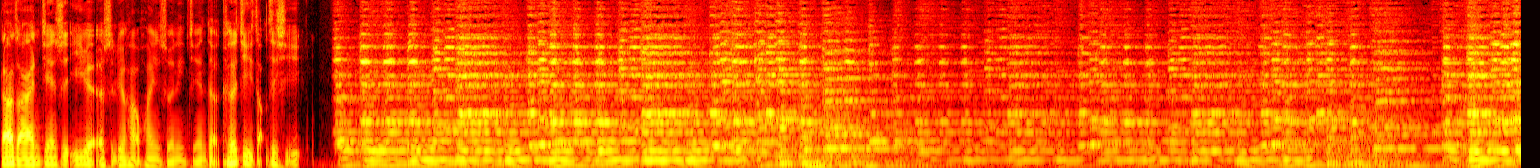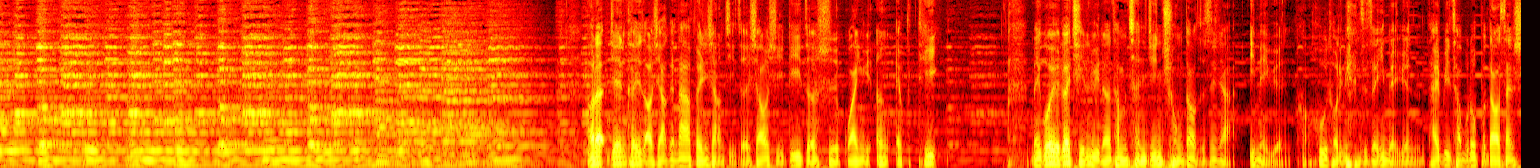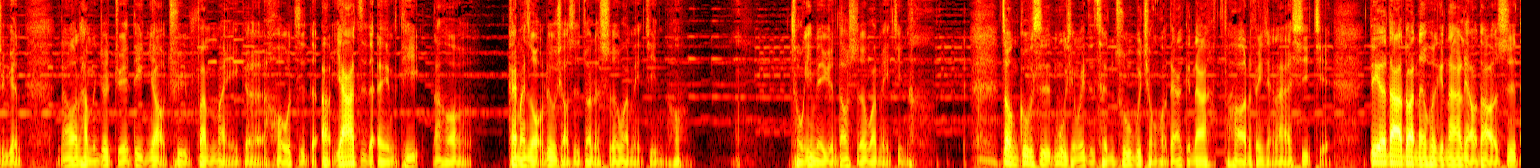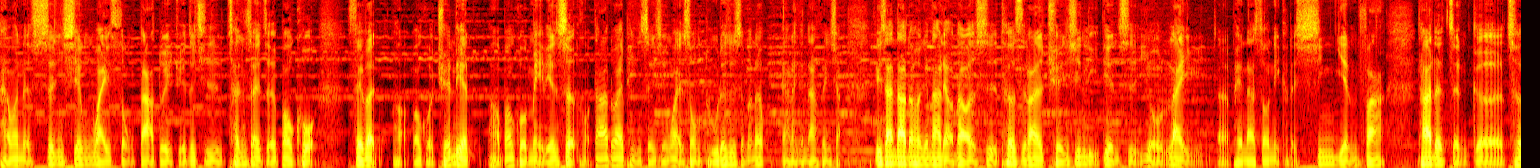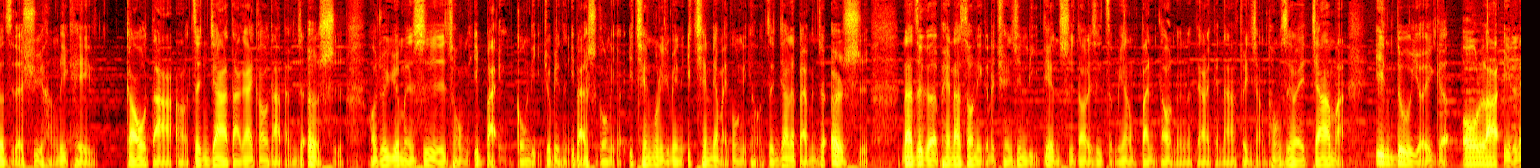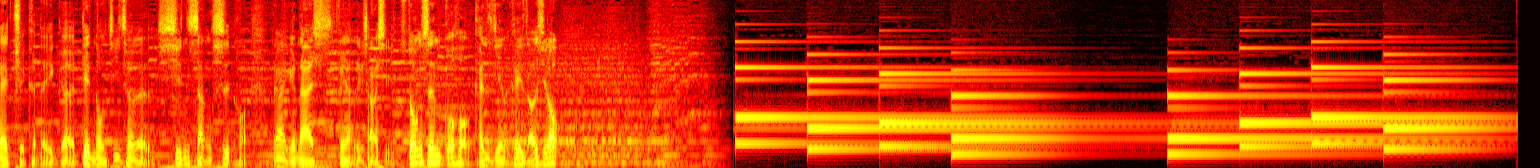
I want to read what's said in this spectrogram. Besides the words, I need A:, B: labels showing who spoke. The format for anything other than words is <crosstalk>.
A: 大家早安，今天是一月二十六号，欢迎收听今天的科技早自习。好的，今天可以早起要跟大家分享几则消息。第一则是关于 NFT，美国有一对情侣呢，他们曾经穷到只剩下一美元，好，户头里面只剩一美元，台币差不多不到三十元，然后他们就决定要去贩卖一个猴子的啊鸭子的 NFT，然后开卖之后六小时赚了十二万美金，哈，从一美元到十二万美金，<laughs> 这种故事目前为止层出不穷哦，等下跟大家好好的分享大家细节。第二大段呢，会跟大家聊到的是台湾的生鲜外送大对决。这其实参赛者包括 Seven 啊，包括全联啊，包括美联社，大家都在拼生鲜外送，图的是什么呢？大家来跟大家分享。第三大段会跟大家聊到的是特斯拉的全新锂电池，有赖于呃 Panasonic 的新研发，它的整个车子的续航力可以。高达啊，增加大概高达百分之二十，好，就原本是从一百公里就变成一百二十公里一千公里就变成一千两百公里哦，增加了百分之二十。那这个 Panasonic 的全新锂电池到底是怎么样办到的呢？等下跟大家分享。同时会加码，印度有一个 Ola Electric 的一个电动机车的新上市哈，等下跟大家分享这个消息。钟声过后开始见了，可以早起喽。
